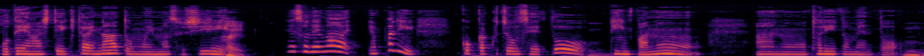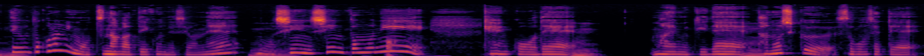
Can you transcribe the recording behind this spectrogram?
ご提案していきたいなと思いますし、はい。で、それが、やっぱり骨格調整とうん。リンパの、あの、トリートメントうんっていうところにもつながっていくんですよね。うん。もう心身ともに健康うで、ん。前向きでうん。楽しく過ごせて、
